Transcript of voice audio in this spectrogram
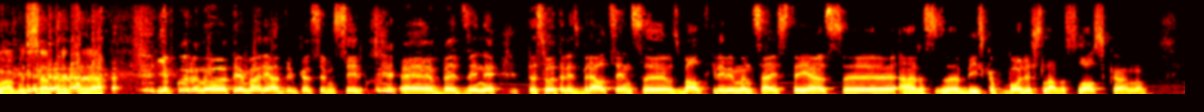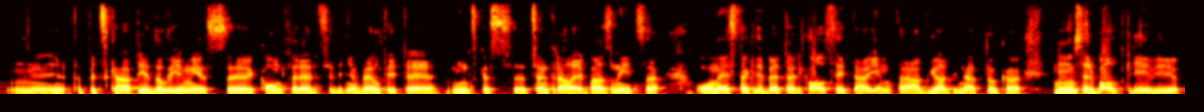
labi, sapratu. Jebkuru no tiem variantiem, kas jums ir. E, bet, zini, tas otrais brauciens e, uz Baltkrieviju man saistījās e, ar bīskapu Boļuslavu Sloskanu. Mm, tāpēc, kā piedalījāmies e, konferenci viņam veltītē Minskas e, centrālajā baznīcā, un es tā gribētu arī klausītājiem tā atgādināt to, ka mums ir Baltkrieviju e,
